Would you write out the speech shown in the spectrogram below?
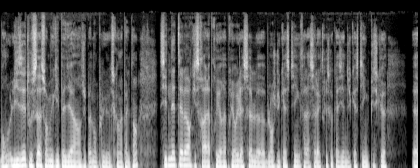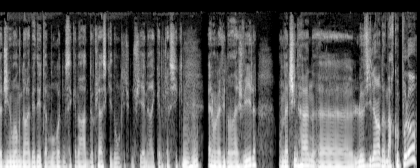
Bon, lisez tout ça sur Wikipédia, hein, je sais pas non plus, parce qu'on n'a pas le temps. Sydney Taylor, qui sera a priori, la seule blanche du casting, enfin la seule actrice caucasienne du casting, puisque euh, Jin Wang dans la BD est amoureux de ses camarades de classe, qui donc est une fille américaine classique. Mhm. Elle, on l'a vu dans Nashville. On a Chin Han, euh, le vilain de Marco Polo,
